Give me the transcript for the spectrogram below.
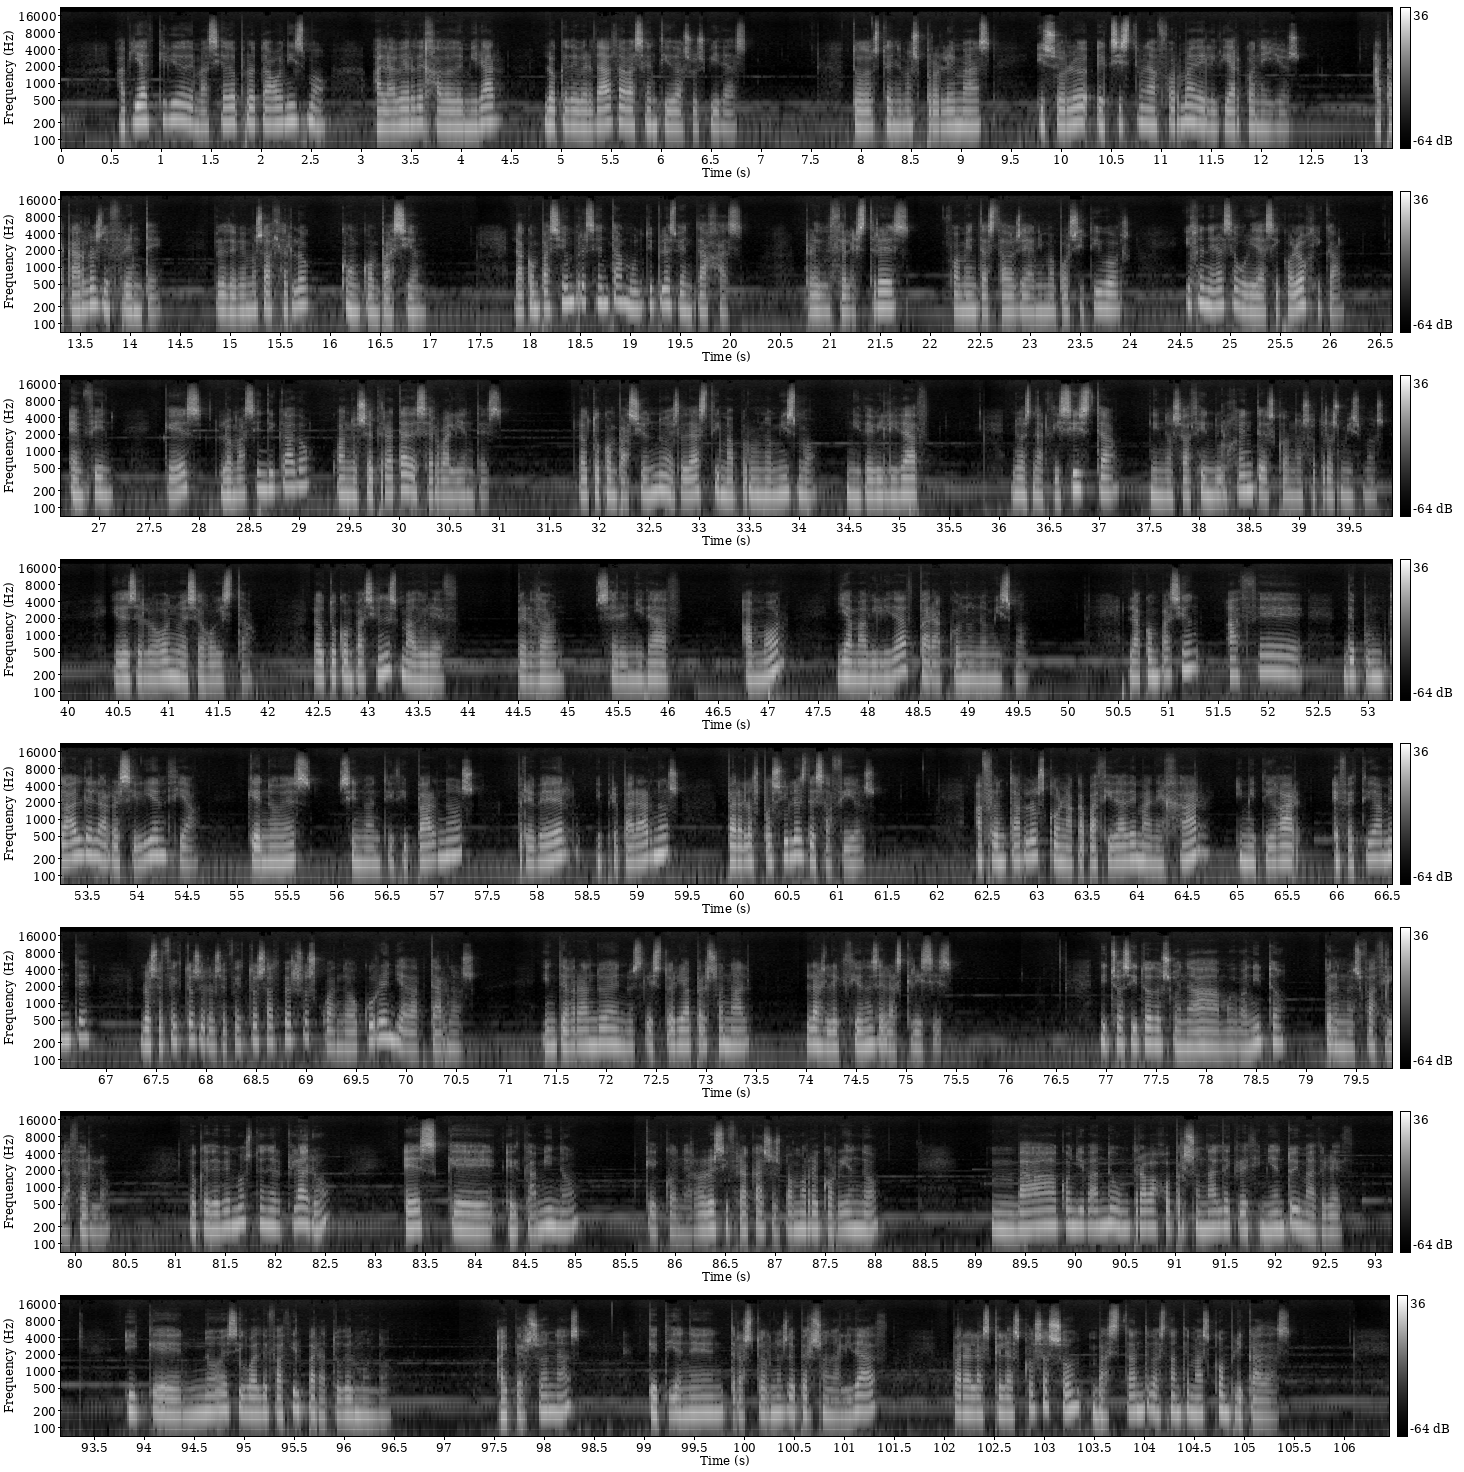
había adquirido demasiado protagonismo al haber dejado de mirar lo que de verdad daba sentido a sus vidas. Todos tenemos problemas y solo existe una forma de lidiar con ellos, atacarlos de frente, pero debemos hacerlo con compasión. La compasión presenta múltiples ventajas, reduce el estrés, fomenta estados de ánimo positivos y genera seguridad psicológica. En fin, que es lo más indicado cuando se trata de ser valientes. La autocompasión no es lástima por uno mismo, ni debilidad. No es narcisista, ni nos hace indulgentes con nosotros mismos. Y desde luego no es egoísta. La autocompasión es madurez, perdón, serenidad, amor y amabilidad para con uno mismo. La compasión hace de puntal de la resiliencia, que no es sino anticiparnos, prever y prepararnos para los posibles desafíos, afrontarlos con la capacidad de manejar y mitigar efectivamente los efectos de los efectos adversos cuando ocurren y adaptarnos, integrando en nuestra historia personal las lecciones de las crisis. Dicho así todo suena muy bonito, pero no es fácil hacerlo. Lo que debemos tener claro es que el camino que con errores y fracasos vamos recorriendo va conllevando un trabajo personal de crecimiento y madurez y que no es igual de fácil para todo el mundo. Hay personas que tienen trastornos de personalidad para las que las cosas son bastante, bastante más complicadas.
